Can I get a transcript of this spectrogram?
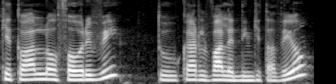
και το άλλο Θόρυβη του Καρλ Βάλεντιν και τα δύο.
